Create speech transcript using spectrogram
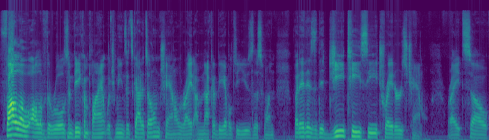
follow all of the rules and be compliant, which means it's got its own channel, right? I'm not going to be able to use this one, but it is the GTC Traders channel, right? So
